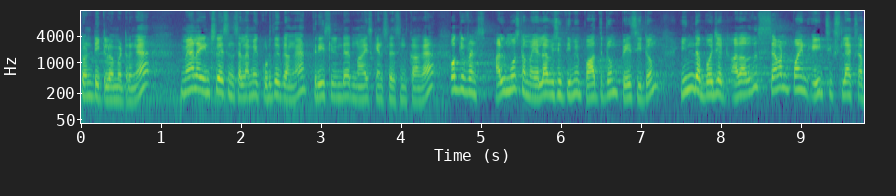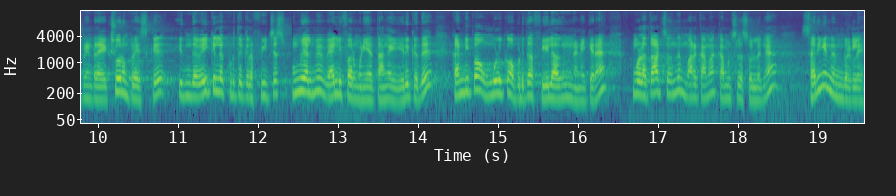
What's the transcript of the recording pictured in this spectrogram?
டுவெண்ட்டி கிலோமீட்டருங்க மேலே இன்சுலேஷன்ஸ் எல்லாமே கொடுத்துருக்காங்க. த்ரீ சிலிண்டர் நாய்ஸ் கேன்சலேஷனுக்காக ஓகே ஃப்ரெண்ட்ஸ் ஆல்மோஸ்ட் நம்ம எல்லா விஷயத்தையுமே பார்த்துட்டோம் பேசிட்டோம். இந்த பட்ஜெட் அதாவது seven point eight six lakhs அப்படின்ற எக்ஸோரம் ப்ரைஸ்க்கு இந்த வெஹிக்கிளில் கொடுத்துருக்கிற ஃபீச்சர்ஸ் உண்மையாலுமே வேல்யூ ஃபார் மணியாக தாங்க இருக்குது. கண்டிப்பாக உங்களுக்கும் அப்படி தான் ஃபீல் ஆகும்னு நினைக்கிறேன். உங்களோட தாட்ஸ் வந்து மறக்காமல் கமெண்ட்ஸில் சொல்லுங்கள் சரிங்க நண்பர்களே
